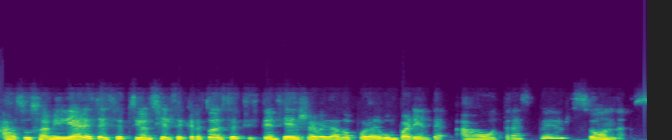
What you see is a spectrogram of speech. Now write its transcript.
a sus familiares, a excepción si el secreto de su existencia es revelado por algún pariente a otras personas.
